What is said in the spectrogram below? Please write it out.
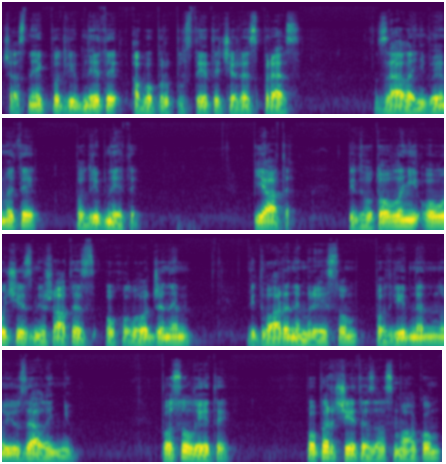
Часник подрібнити або пропустити через прес. Зелень вимити, подрібнити. П'яте. Підготовлені овочі змішати з охолодженим, відвареним рисом, подрібненою зеленню. Посолити, поперчити за смаком,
